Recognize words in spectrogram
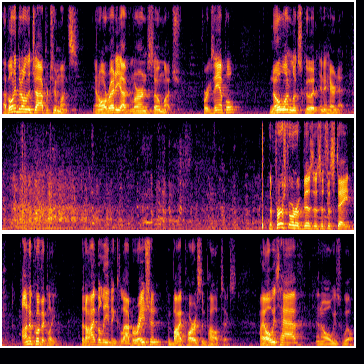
I've only been on the job for two months, and already I've learned so much. For example, no one looks good in a hairnet. the first order of business is to state unequivocally that I believe in collaboration and bipartisan politics. I always have, and I always will.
